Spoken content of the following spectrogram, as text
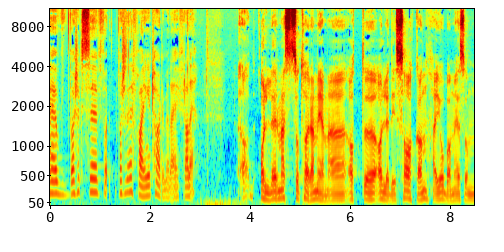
Hva hva slags erfaringer tar du med deg fra det? Aller mest så tar jeg med meg at uh, alle de sakene jeg jobber med som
